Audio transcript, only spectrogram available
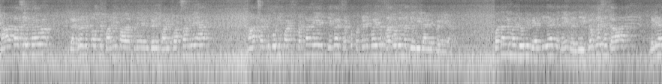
ਨਾ ਤਾਂ ਅਸੀਂ ਉੱਥੇ ਗਟਰ ਦੇ ਉੱਥੇ ਪਾਣੀ ਪਾ ਆਪਣੇ ਜਿਹੜੇ ਪਾਈਪ ਪਾ ਸਕਦੇ ਆ ਨਾ ਸੜਕ ਪੂਰੀ ਪੱਟ ਪੱਟਾਂਗੇ। ਜੇਕਰ ਸੜਕ ਪੱਟਣੀ ਪਈ ਤਾਂ ਸਾਨੂੰ ਉਹਦੇ ਮਨਜ਼ੂਰੀ ਲੈਣੀ ਪੈਣੀ ਆ। ਪਤਾ ਨਹੀਂ ਮਨਜ਼ੂਰੀ ਮਿਲਦੀ ਹੈ ਕਿ ਨਹੀਂ ਮਿਲਦੀ, ਕਿਉਂਕਿ ਸਰਕਾਰ ਜਿਹੜੀਆਂ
